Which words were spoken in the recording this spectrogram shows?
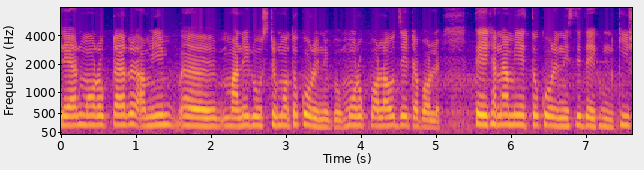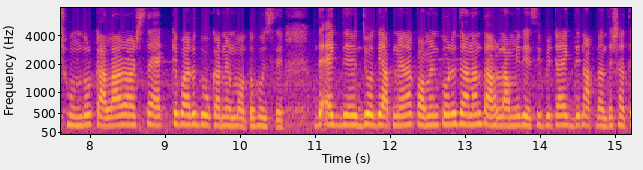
লেয়ার মোরগটার আমি মানে রোস্টের মতো করে নেব, মোরগ পোলাও যেটা বলে। তো এখানে আমি এত করে নিছি, দেখুন কি সুন্দর কালার আসছে, একেবারে দোকানের মতো হয়েছে একদিন যদি আপনারা কমেন্ট করে জানান, তাহলে আমি রেসিপিটা একদিন আপনাদের সাথে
